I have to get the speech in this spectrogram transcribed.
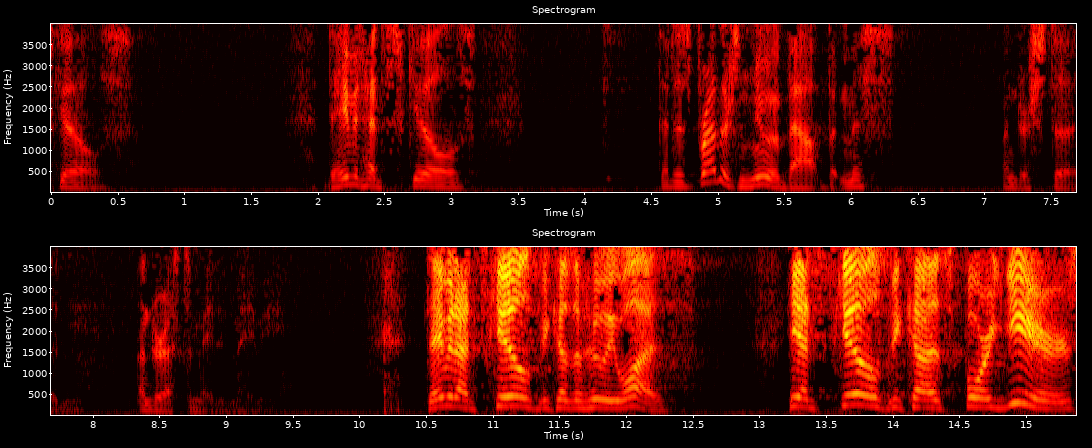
skills. David had skills that his brothers knew about but misunderstood underestimated, maybe. David had skills because of who he was. He had skills because for years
